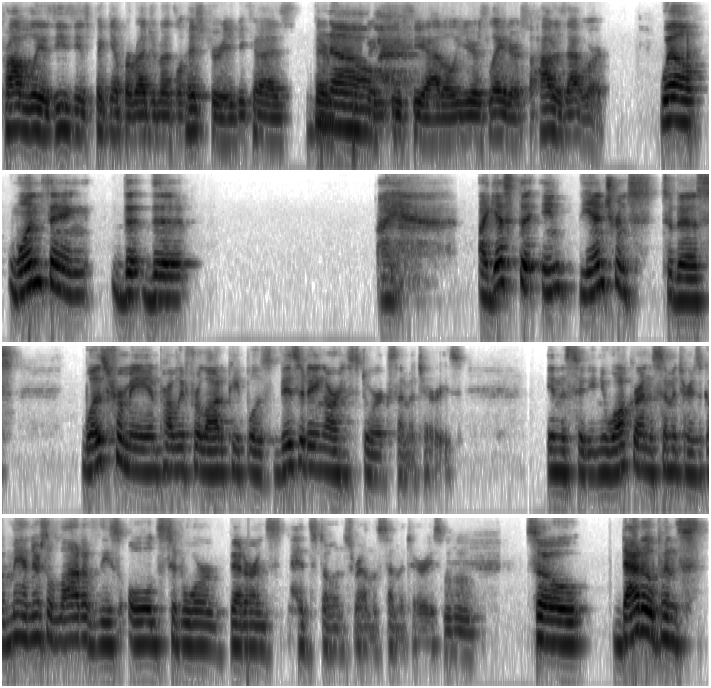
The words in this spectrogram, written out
probably as easy as picking up a regimental history because they're no. moving to Seattle years later. So how does that work? Well, one thing that the I I guess the in the entrance to this was for me and probably for a lot of people is visiting our historic cemeteries in the city. And you walk around the cemeteries and go, man, there's a lot of these old Civil War veterans headstones around the cemeteries. Mm-hmm. So that opens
